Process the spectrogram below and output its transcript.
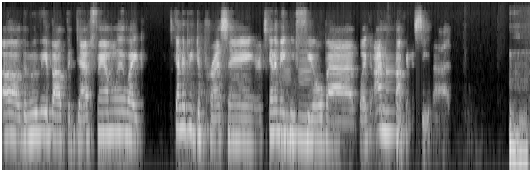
oh the movie about the deaf family like it's gonna be depressing or it's gonna make Mhm. me feel bad. Like I'm not gonna see that. Mhm.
